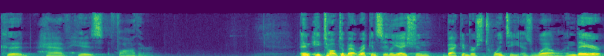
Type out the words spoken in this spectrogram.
could have his Father. And he talked about reconciliation back in verse 20 as well. And there,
